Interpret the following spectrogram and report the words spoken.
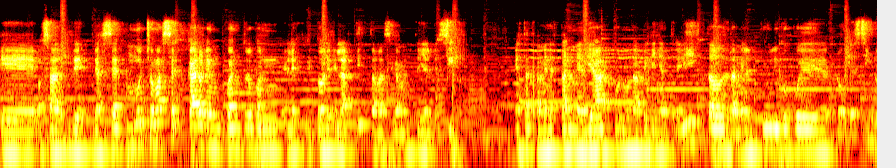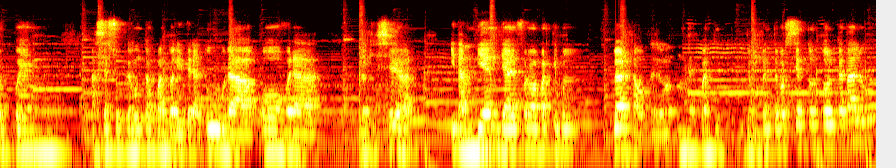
eh, o sea, de, de, hacer mucho más cercano el encuentro con el escritor, el artista básicamente y el vecino. Estas también están mediadas por una pequeña entrevista donde también el público puede, los vecinos pueden hacer sus preguntas en cuanto a literatura, obra, lo que sea. Y también ya de forma particular estamos teniendo un descuento de un 20% en todo el catálogo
